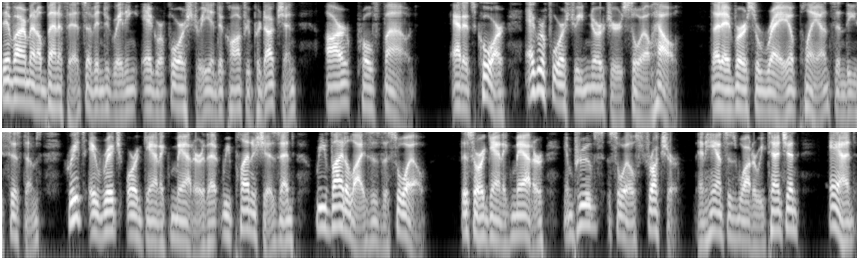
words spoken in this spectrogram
The environmental benefits of integrating agroforestry into coffee production are profound. At its core, agroforestry nurtures soil health. The diverse array of plants in these systems creates a rich organic matter that replenishes and revitalizes the soil. This organic matter improves soil structure, enhances water retention, and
